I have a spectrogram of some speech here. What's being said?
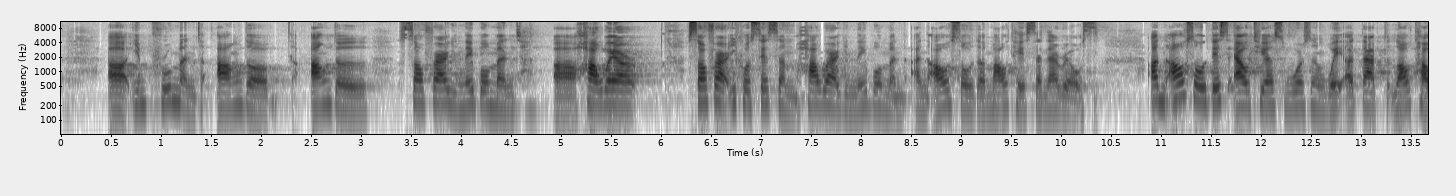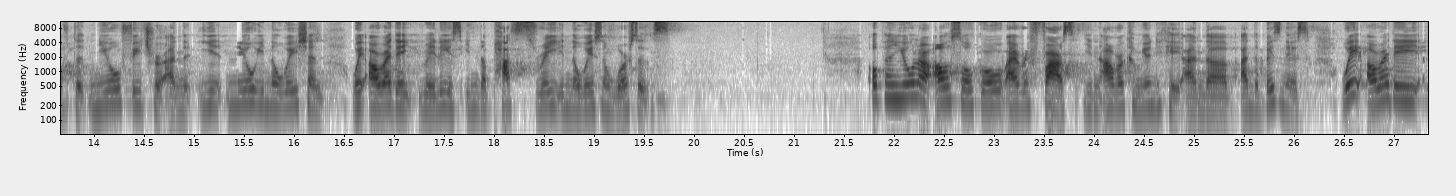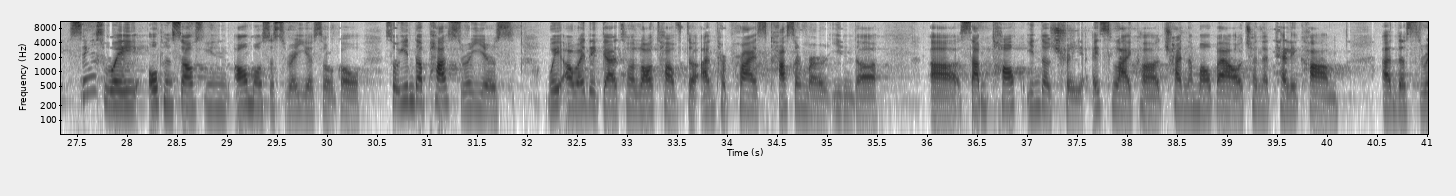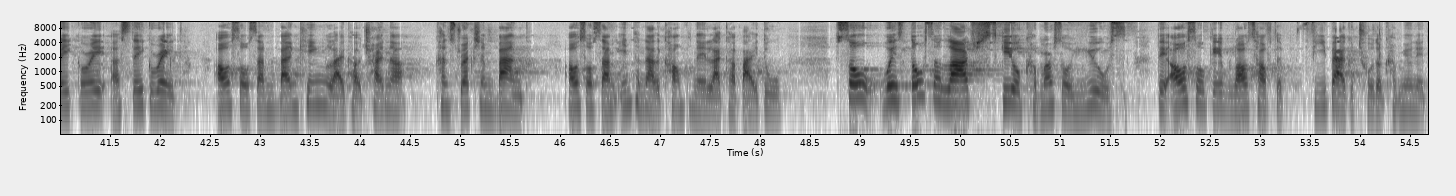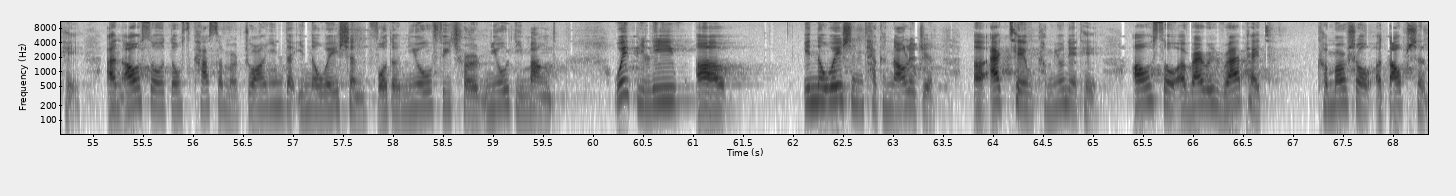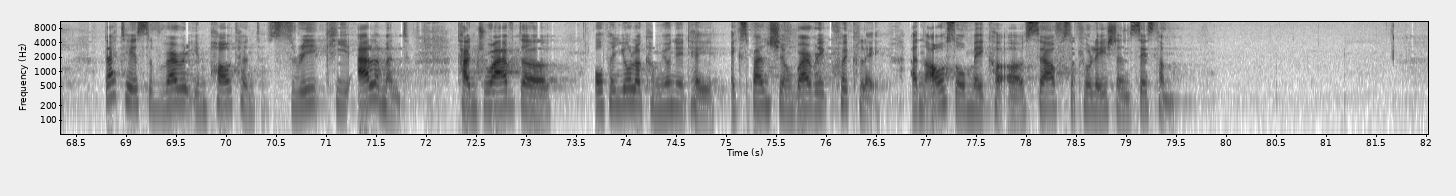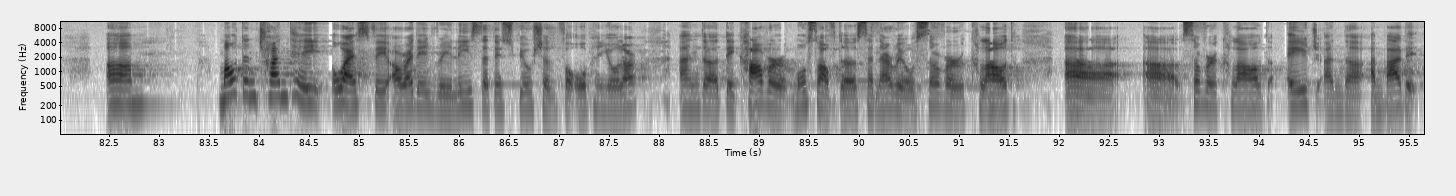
uh, improvement on the, on the software enablement, uh, hardware, software ecosystem, hardware enablement, and also the multi-scenarios. And also this LTS version, we adapt a lot of the new feature and new innovation we already released in the past three innovation versions. openEuler also grow very fast in our community and, uh, and the business. We already, since we open source in almost three years ago, so in the past three years, we already get a lot of the enterprise customer in the uh, some top industry. It's like uh, China Mobile, China Telecom, and the three grade, uh, State Grid. Also some banking like uh, China Construction Bank, also some internet company like uh, Baidu. So with those large-scale commercial use, they also give lots of the feedback to the community. And also those customers join the innovation for the new feature, new demand. We believe uh, innovation technology, uh, active community, also a very rapid commercial adoption. That is very important. Three key elements can drive the openEuler community expansion very quickly and also make a self-circulation system. Um, more than 20 OSV already released the distribution for openEuler, and uh, they cover most of the scenarios, server, cloud, uh, server, cloud, edge, and uh, embedded.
